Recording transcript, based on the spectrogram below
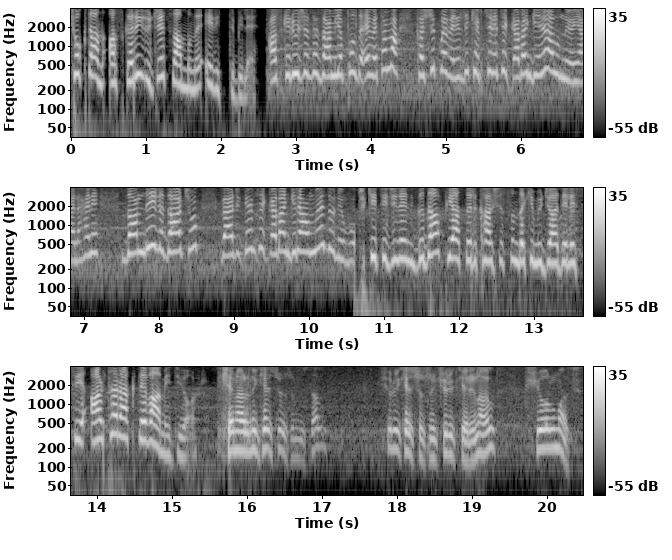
çoktan asgari ücret zammını eritti bile. Asgari ücrete zam yapıldı evet ama kaşıkla verildi kepçeyle tekrardan geri alınıyor yani. Hani zam değil de daha çok verdiklerini tekrardan geri almaya dönüyor bu. Tüketicinin gıda fiyatları karşısındaki mücadelesi artarak devam ediyor. Kenarını kesiyorsun misal. Şurayı kesiyorsun çürük yerini al. Bir şey olmaz.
